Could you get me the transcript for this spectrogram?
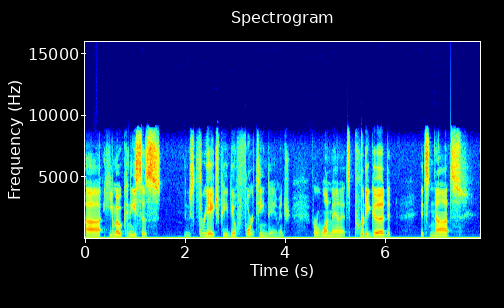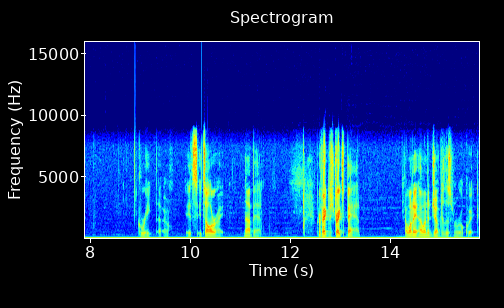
Uh, Hemokinesis, lose 3 HP, deal 14 damage for 1 mana. It's pretty good. It's not great, though. It's it's alright. Not bad. Perfected Strike's bad. I want to I want to jump to this one real quick.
